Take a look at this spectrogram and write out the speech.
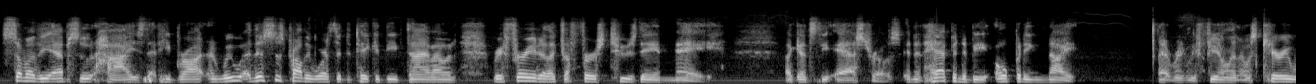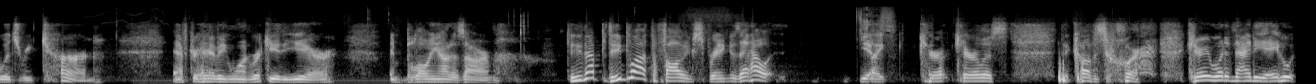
some of the absolute highs that he brought. And we this is probably worth it to take a deep dive. I would refer you to like the first Tuesday in May against the Astros, and it happened to be opening night at Wrigley Field, and it was Kerry Wood's return after having won Rookie of the Year and blowing out his arm. Did he not? Did he blow out the following spring? Is that how? Yes. Like care, careless the Cubs were. Kerry Wood in '98. Who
